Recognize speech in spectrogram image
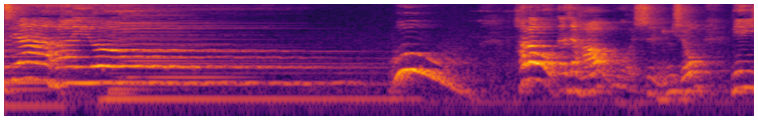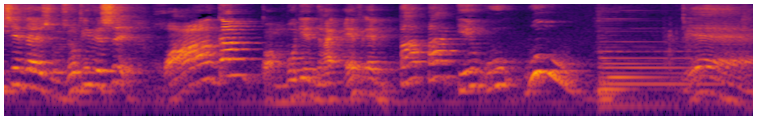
加油！呜，Hello，大家好，我是明雄，你现在所收听的是华冈广播电台 FM 八八点五，呜，耶。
